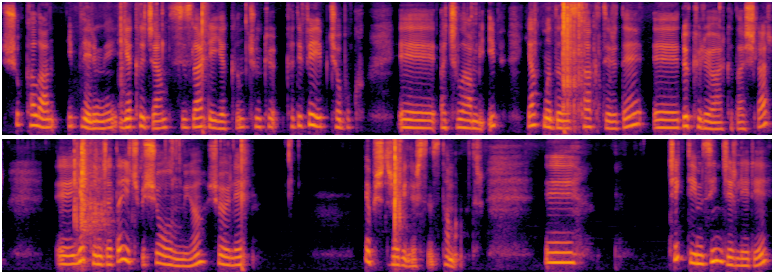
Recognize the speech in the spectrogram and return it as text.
şu kalan iplerimi yakacağım. Sizler de yakın. Çünkü kadife ip çabuk e, açılan bir ip. Yakmadığınız takdirde e, dökülüyor arkadaşlar. E, yakınca da hiçbir şey olmuyor. Şöyle yapıştırabilirsiniz. Tamamdır. E, çektiğim zincirleri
